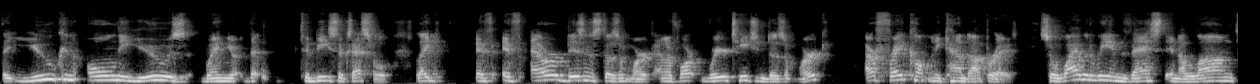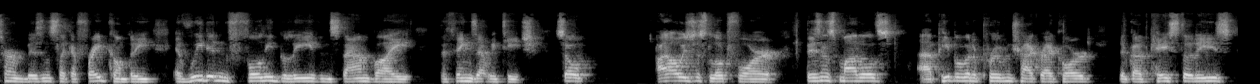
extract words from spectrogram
that you can only use when you're that, to be successful. Like if if our business doesn't work and if what we're teaching doesn't work, our freight company can't operate. So why would we invest in a long-term business like a freight company if we didn't fully believe and stand by the things that we teach? So I always just look for business models uh, people with a proven track record. They've got case studies.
